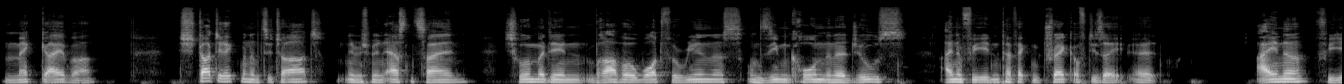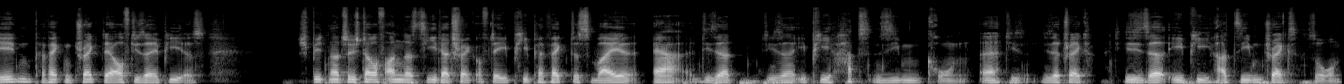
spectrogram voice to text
MacGyver. Ich starte direkt mit einem Zitat, nämlich mit den ersten Zeilen. Ich hole mir den Bravo Award für Realness und sieben Kronen in der Juice. Eine für jeden perfekten Track auf dieser, äh, eine für jeden perfekten Track, der auf dieser EP ist. Spielt natürlich darauf an, dass jeder Track auf der EP perfekt ist, weil er, dieser, dieser EP hat sieben Kronen, äh, diese, dieser Track, dieser EP hat sieben Tracks, so rum.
